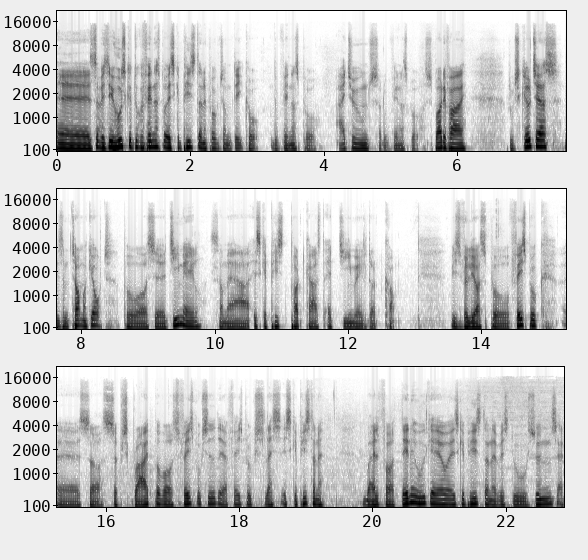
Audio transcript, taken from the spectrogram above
Øh, så hvis I husker, du kan finde os på eskapisterne.dk. Du kan finde os på iTunes, og du kan finde os på Spotify. Du kan skrive til os, ligesom Tom har gjort, på vores uh, Gmail, som er escapistpodcast at gmail.com. Vi er selvfølgelig også på Facebook, øh, så subscribe på vores Facebook-side. Det er facebook slash eskapisterne. Det var alt for denne udgave af Eskapisterne. Hvis du synes, at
